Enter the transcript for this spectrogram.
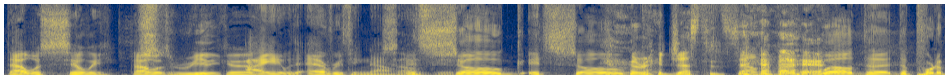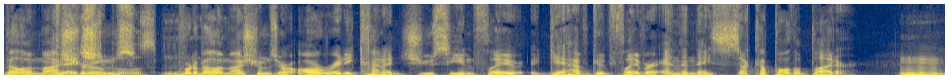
That was silly. That was really good. I eat it with everything now. Sounds it's good. so it's so right, Justin salad. well, the the portobello mushrooms. Mm. portobello mushrooms are already kind of juicy and flavor, have good flavor, and then they suck up all the butter, mm-hmm.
